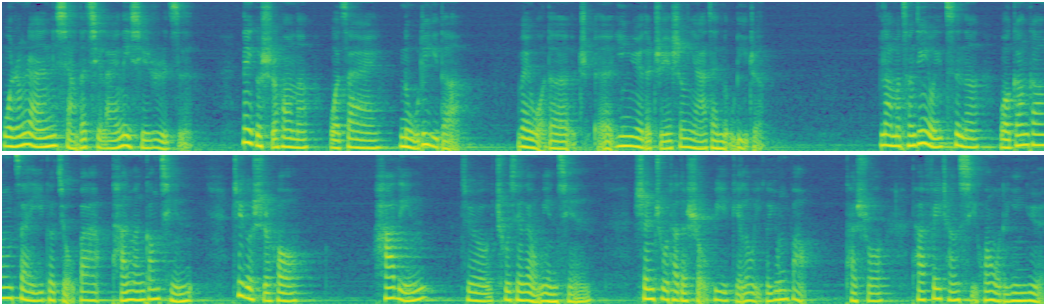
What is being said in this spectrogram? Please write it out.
我仍然想得起来那些日子。那个时候呢，我在努力的为我的呃音乐的职业生涯在努力着。那么曾经有一次呢，我刚刚在一个酒吧弹完钢琴，这个时候，哈林就出现在我面前。伸出他的手臂，给了我一个拥抱。他说：“他非常喜欢我的音乐。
